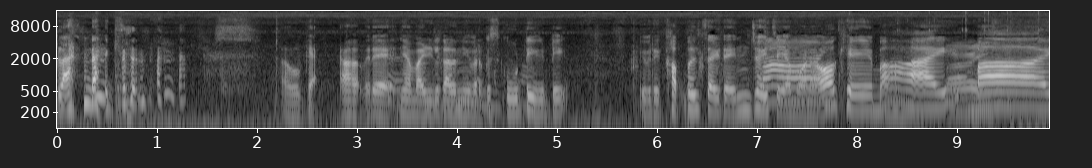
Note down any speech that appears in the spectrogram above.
പ്ലാൻഡ് ആക്സിഡന്റ് ഓക്കെ അവരെ ഞാൻ വഴിയിൽ കളഞ്ഞു. ഇവർക്ക് സ്കൂട്ടി കിട്ടി. ഇവർ കപ്പിൾസ് ആയിട്ട് എൻജോയ് ചെയ്യാൻ പോണേ. ഓക്കെ ബൈ ബൈ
